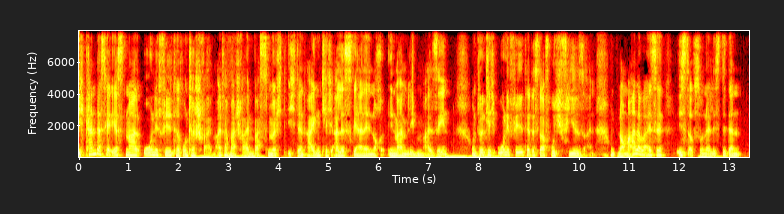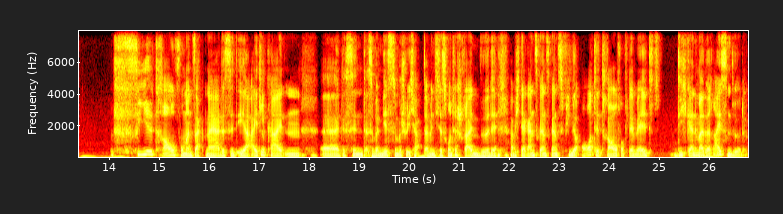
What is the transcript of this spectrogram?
ich kann das ja erstmal ohne Filter runterschreiben. Einfach mal schreiben, was möchte ich denn eigentlich alles gerne noch in meinem Leben mal sehen. Und wirklich ohne Filter, das darf ruhig viel sein. Und normalerweise ist auf so einer Liste dann viel drauf, wo man sagt, naja, das sind eher Eitelkeiten, äh, das sind, also bei mir ist zum Beispiel, ich habe da, wenn ich das runterschreiben würde, habe ich da ganz, ganz, ganz viele Orte drauf auf der Welt, die ich gerne mal bereisen würde.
